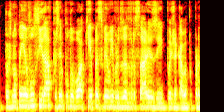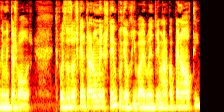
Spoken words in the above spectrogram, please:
depois não tem a velocidade, por exemplo, do Boaquia para se ver livre dos adversários e depois acaba por perder muitas bolas. Depois os outros que entraram menos tempo, o Diogo Ribeiro entra e marca o penalti.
